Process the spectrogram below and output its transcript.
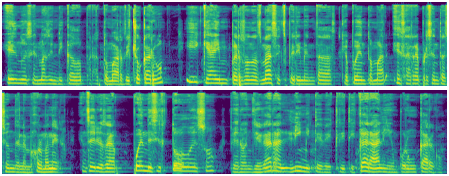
él no es el más indicado para tomar dicho cargo y que hay personas más experimentadas que pueden tomar esa representación de la mejor manera. En serio, o sea, pueden decir todo eso, pero en llegar al límite de criticar a alguien por un cargo,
